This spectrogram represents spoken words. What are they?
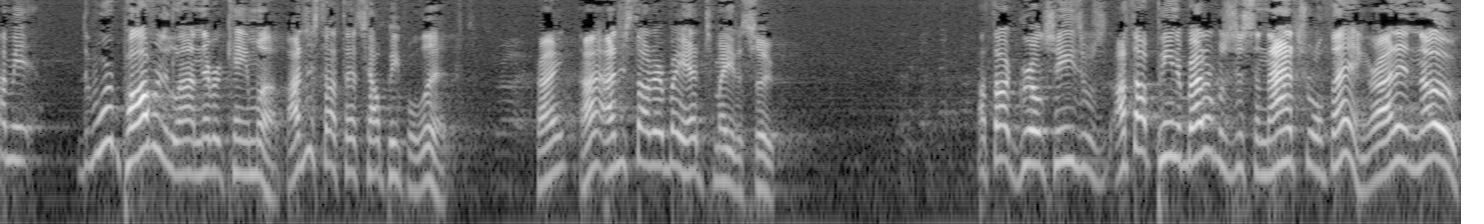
I mean, the word poverty line never came up. I just thought that's how people lived, right? I, I just thought everybody had tomato soup. I thought grilled cheese was. I thought peanut butter was just a natural thing, right? I didn't know.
